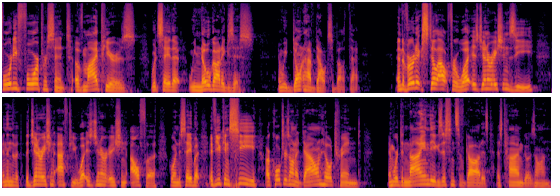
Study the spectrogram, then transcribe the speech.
44% of my peers would say that we know God exists and we don't have doubts about that. And the verdict's still out for what is Generation Z and then the, the generation after you. What is Generation Alpha going to say? But if you can see, our culture's on a downhill trend And we're denying the existence of God as, as time goes on.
